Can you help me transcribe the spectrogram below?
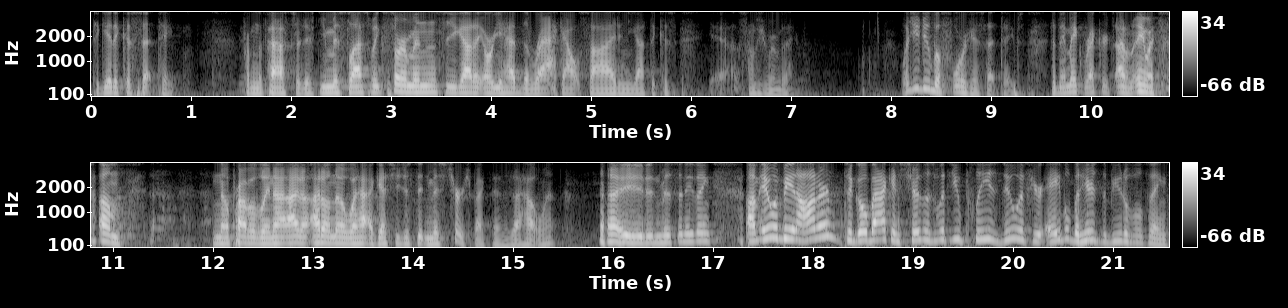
to get a cassette tape from the pastor? If you missed last week's sermon, so you got it, or you had the rack outside and you got the cassette. Yeah, some of you remember that. What did you do before cassette tapes? Did they make records? I don't know. Anyway, um, no, probably not. I don't, I don't know what. I guess you just didn't miss church back then. Is that how it went? you didn't miss anything. Um, it would be an honor to go back and share this with you. Please do if you're able. But here's the beautiful thing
